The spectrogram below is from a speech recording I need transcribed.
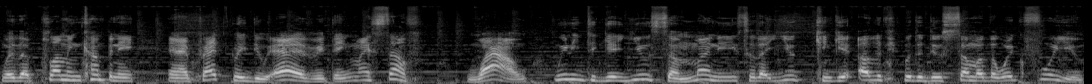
with a plumbing company and I practically do everything myself. Wow, we need to get you some money so that you can get other people to do some of the work for you.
